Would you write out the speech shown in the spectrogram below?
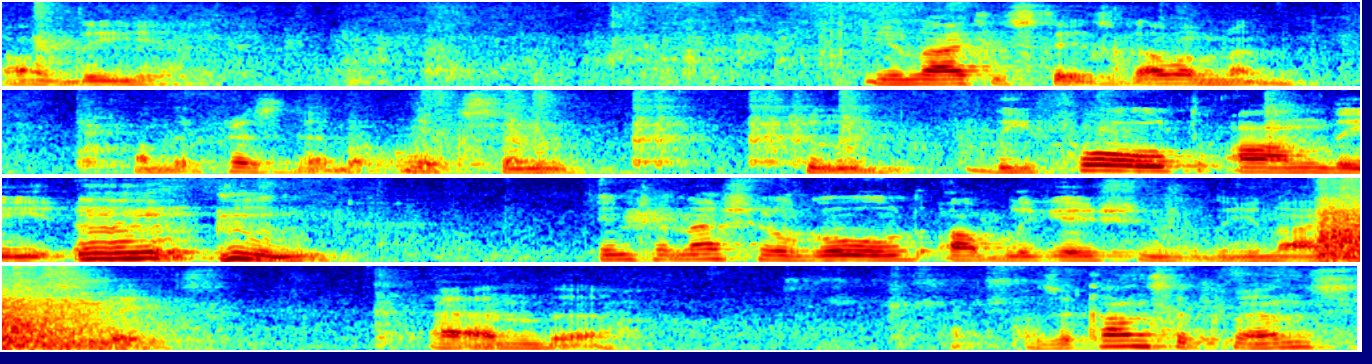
of the United States government under President Nixon to default on the international gold obligations of the United States. And uh, as a consequence,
